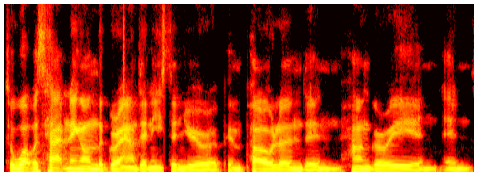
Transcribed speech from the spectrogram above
to what was happening on the ground in Eastern Europe, in Poland, in Hungary, and in, in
